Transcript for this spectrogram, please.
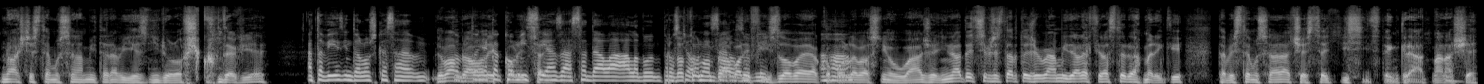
No a ještě jste musela mít teda výjezdní doložku, takže... A ta výjezdní doložka sa, to, vám to, to nějaká komisia zasadala, alebo prostě No to vám dávali fízlové jako Aha. podle vlastního uvážení. No a teď si představte, že by vám jí dali, chtěla jste do Ameriky, tak byste musela dát 600 tisíc tenkrát na naše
